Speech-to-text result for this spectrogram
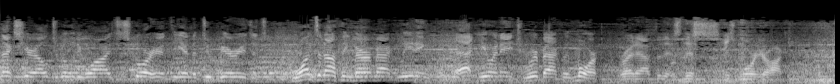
next year, eligibility wise. The score here at the end of two periods. It's one to nothing. Merrimack leading at UNH. We're back with more right after this. This is Warrior Hockey.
